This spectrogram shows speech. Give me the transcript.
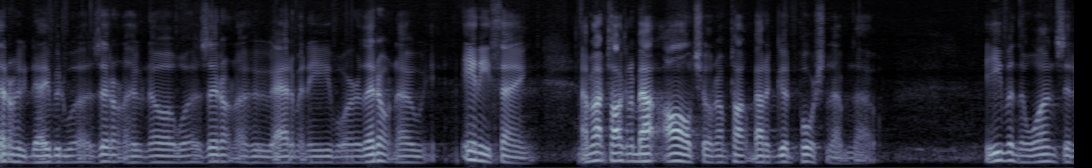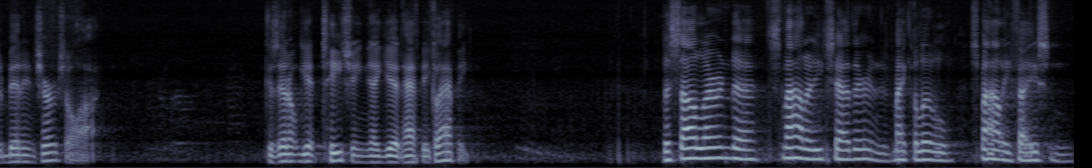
They don't know who David was. They don't know who Noah was. They don't know who Adam and Eve were. They don't know anything. I'm not talking about all children, I'm talking about a good portion of them, though. Even the ones that have been in church a lot because they don't get teaching, they get happy clappy. Let's all learn to smile at each other and make a little smiley face and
